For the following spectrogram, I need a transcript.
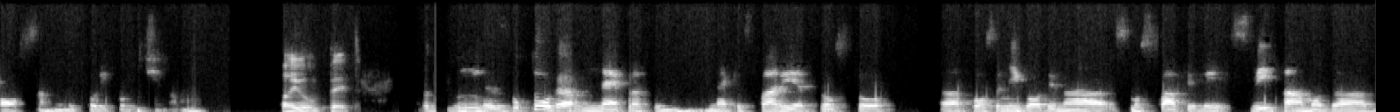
8 ili koliko već imamo. Pa imam 5. Zbog toga ne pratim neke stvari, jer prosto a, poslednjih godina smo shvatili svi tamo da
